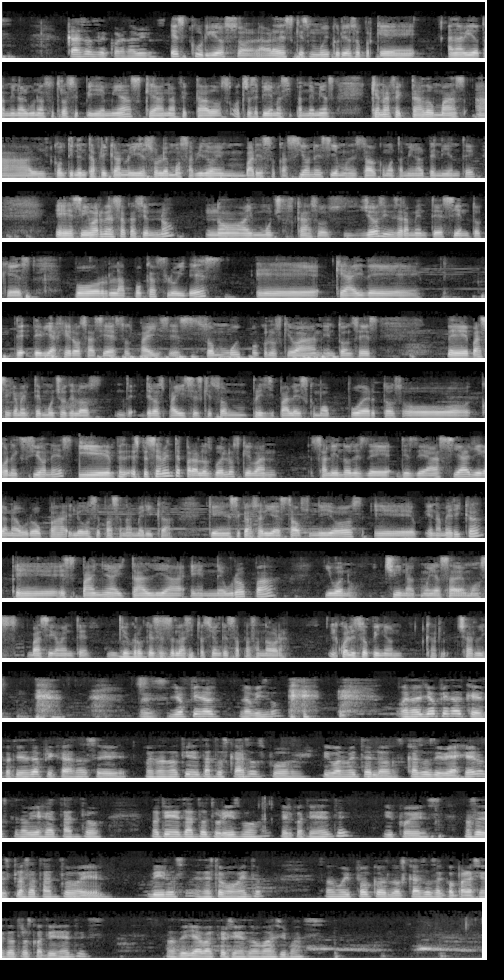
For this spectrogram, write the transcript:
casos de coronavirus? Es curioso, la verdad es que es muy curioso porque han habido también algunas otras epidemias que han afectado, otras epidemias y pandemias que han afectado más al continente africano y eso lo hemos sabido en varias ocasiones y hemos estado como también al pendiente. Eh, sin embargo, en esta ocasión no, no hay muchos casos. Yo sinceramente siento que es por la poca fluidez eh, que hay de, de, viajeros hacia estos países. Son muy pocos los que van, entonces eh, básicamente muchos de los, de, los países que son principales como puertos o conexiones y especialmente para los vuelos que van saliendo desde, desde Asia, llegan a Europa y luego se pasan a América, que en este caso sería Estados Unidos eh, en América, España, Italia en Europa y bueno, China, como ya sabemos, básicamente. Yo creo que esa es la situación que está pasando ahora. ¿Y cuál es tu opinión, Charlie? Pues yo opino lo mismo. bueno, yo opino que el continente africano se, bueno, no tiene tantos casos por igualmente los casos de viajeros que no viaja tanto, no tiene tanto turismo el continente y pues no se desplaza tanto el virus en este momento. Son muy pocos los casos a comparación de otros continentes, donde ya va creciendo más y más.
